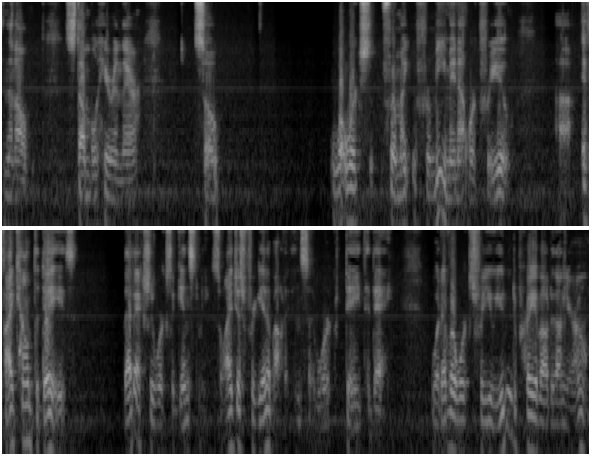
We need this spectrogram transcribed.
and then I'll stumble here and there. So, what works for my for me may not work for you. Uh, if I count the days, that actually works against me. So I just forget about it and say work day to day. Whatever works for you, you need to pray about it on your own.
